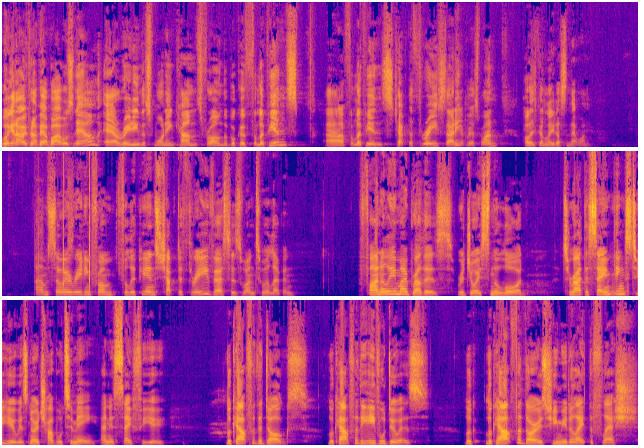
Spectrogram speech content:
We're going to open up our Bibles now. Our reading this morning comes from the book of Philippians, uh, Philippians chapter 3, starting at verse 1. Holly's going to lead us in that one. Um, so we're reading from Philippians chapter 3, verses 1 to 11. Finally, my brothers, rejoice in the Lord. To write the same things to you is no trouble to me and is safe for you. Look out for the dogs. Look out for the evildoers. Look, look out for those who mutilate the flesh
